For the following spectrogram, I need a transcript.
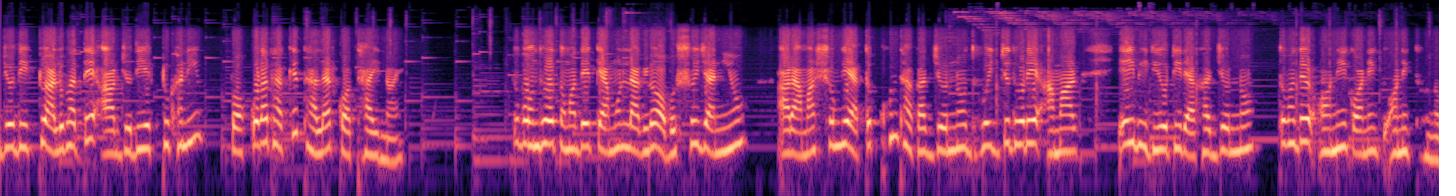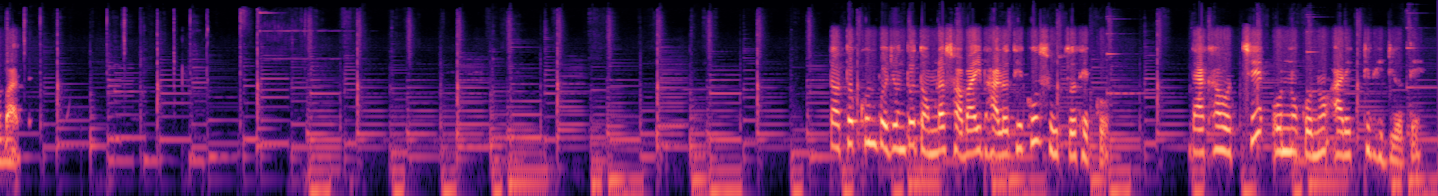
যদি একটু আলু ভাতে আর যদি একটুখানি পকোড়া থাকে, তাহলে আর কথাই নয়। তো বন্ধুরা, তোমাদের কেমন লাগল অবশ্যই জানিও। আর আমার সঙ্গে এতক্ষণ থাকার জন্য, ধৈর্য ধরে আমার এই ভিডিওটি দেখার জন্য তোমাদের অনেক অনেক অনেক ধন্যবাদ। ততক্ষণ পর্যন্ত তোমরা সবাই ভালো থেকো সুস্থ থেকো। দেখা হচ্ছে অন্য কোনো আরেকটি ভিডিওতে।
